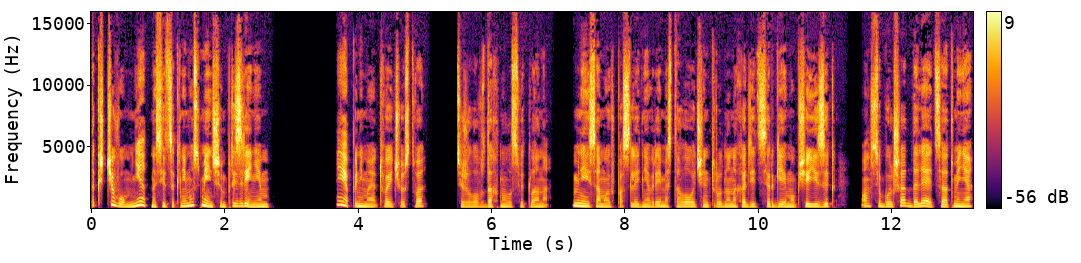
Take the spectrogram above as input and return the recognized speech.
Так с чего мне относиться к нему с меньшим презрением? «Я понимаю твои чувства», — тяжело вздохнула Светлана. «Мне и самой в последнее время стало очень трудно находить с Сергеем общий язык. Он все больше отдаляется от меня.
